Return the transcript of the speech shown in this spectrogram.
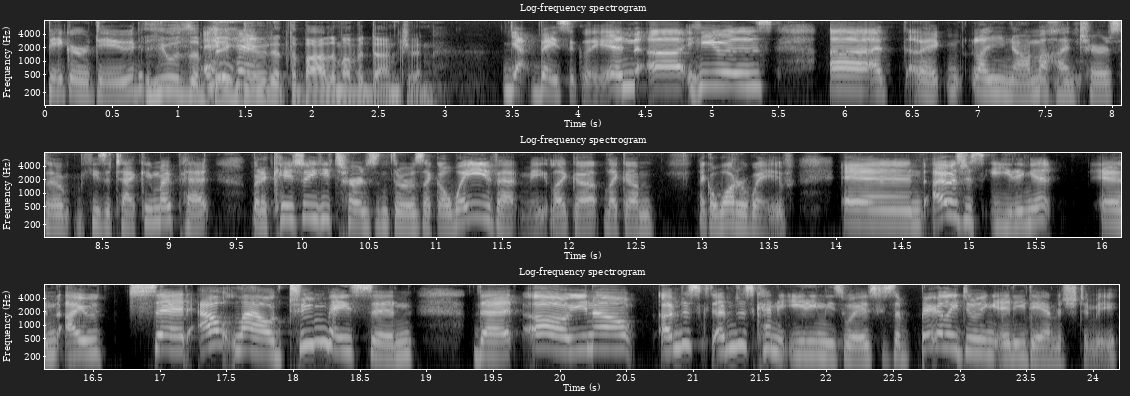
bigger dude. He was a big dude at the bottom of a dungeon. Yeah, basically. And uh, he was, uh, like, like, you know, I'm a hunter, so he's attacking my pet. But occasionally he turns and throws like a wave at me, like a like a like a water wave, and I was just eating it. And I said out loud to Mason that, oh, you know, I'm just I'm just kind of eating these waves because they're barely doing any damage to me.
